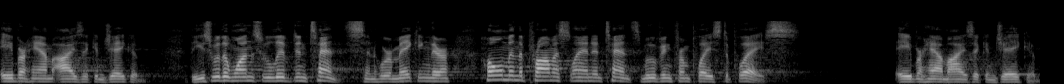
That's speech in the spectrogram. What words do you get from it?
Abraham, Isaac, and Jacob. These were the ones who lived in tents and who were making their home in the promised land in tents, moving from place to place. Abraham, Isaac, and Jacob.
